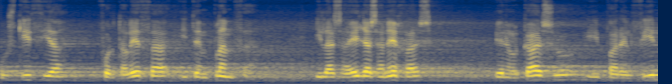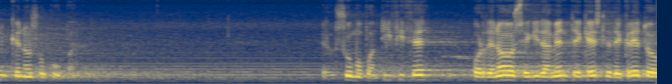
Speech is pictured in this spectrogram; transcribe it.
justicia, fortaleza y templanza, y las a ellas anejas en el caso y para el fin que nos ocupa. El sumo pontífice ordenó seguidamente que este decreto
